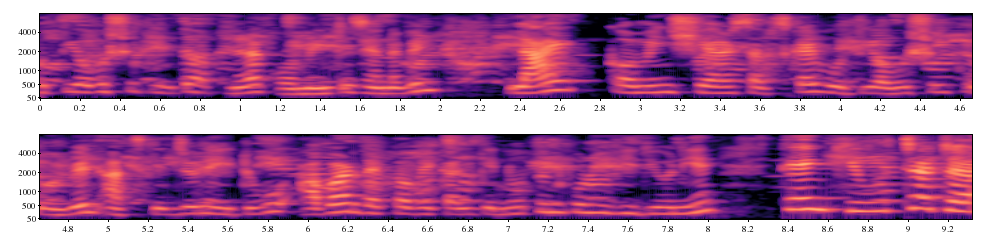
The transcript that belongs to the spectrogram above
অতি অবশ্যই কিন্তু আপনারা কমেন্টে জানাবেন। লাইক কমেন্ট শেয়ার সাবস্ক্রাইব অতি অবশ্যই করবেন। আজকের জন্য এইটুকু। আবার দেখা হবে কালকে নতুন কোনো ভিডিও নিয়ে। Thank you tata!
